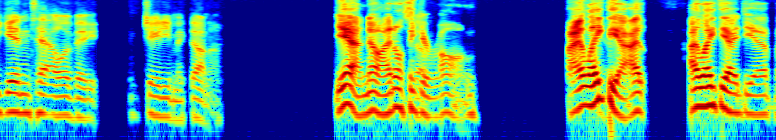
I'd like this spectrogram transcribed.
begin to elevate JD McDonagh. Yeah, no, I don't think So- you're wrong. I like the I I like the idea.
